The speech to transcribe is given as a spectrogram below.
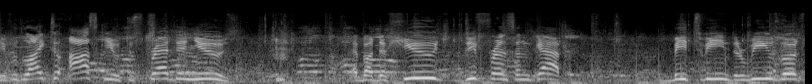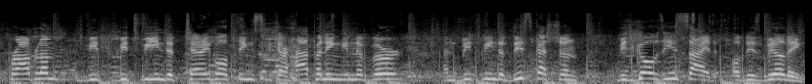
We would like to ask you to spread the news about the huge difference and gap between the real world problem, between the terrible things which are happening in the world, and between the discussion which goes inside of this building.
